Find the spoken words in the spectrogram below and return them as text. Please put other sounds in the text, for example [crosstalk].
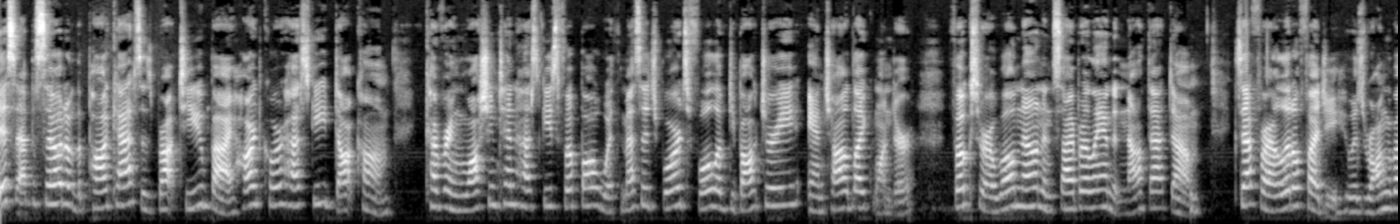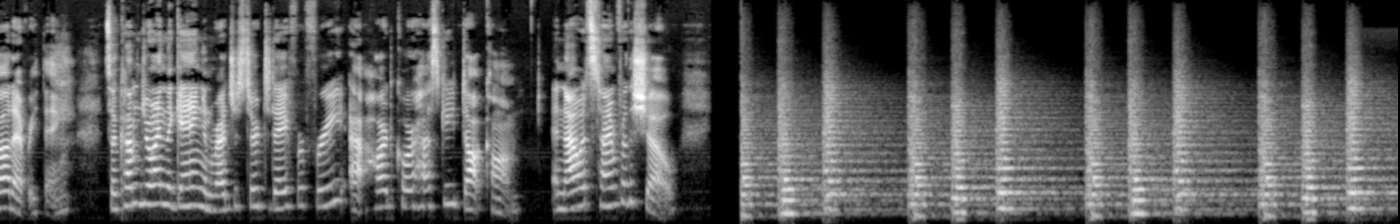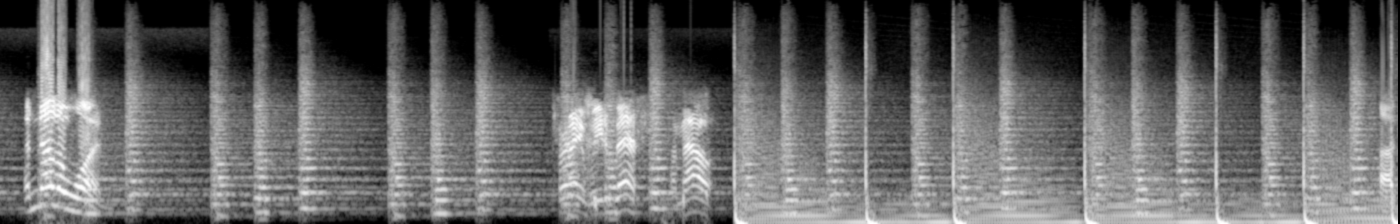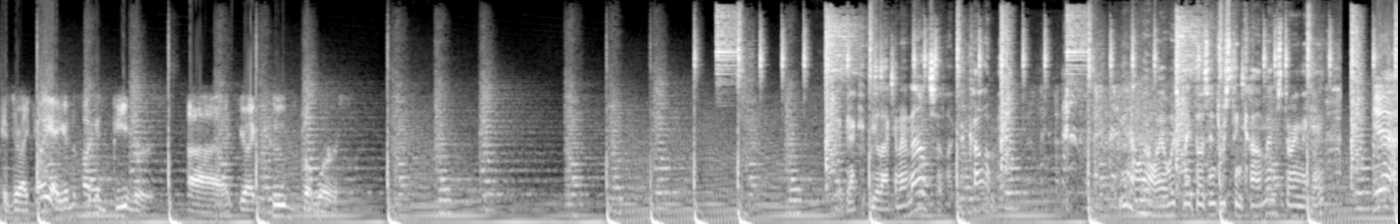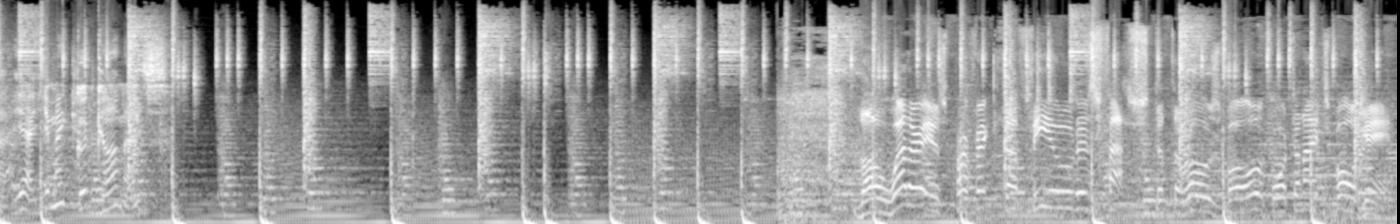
This episode of the podcast is brought to you by HardcoreHusky.com, covering Washington Huskies football with message boards full of debauchery and childlike wonder. Folks who are well known in Cyberland and not that dumb, except for our little Fudgy, who is wrong about everything. So come join the gang and register today for free at HardcoreHusky.com. And now it's time for the show. Another one. That's right, we the best. I'm out. because they're like, oh yeah, you're the fucking Beavers. Uh, you're like Cougs but worse. Maybe I could be like an announcer, like a color man. [laughs] You know how I always make those interesting comments during the game? Yeah, yeah, you make good comments. The weather is perfect, the field is fast at the Rose Bowl for tonight's ball game.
